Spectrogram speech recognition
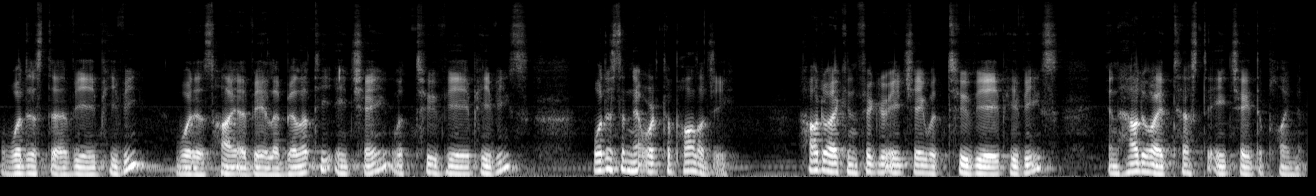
what is the VAPV, what is high availability HA with two VAPVs, what is the network topology? How do I configure HA with two VAPVs? And how do I test the HA deployment?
